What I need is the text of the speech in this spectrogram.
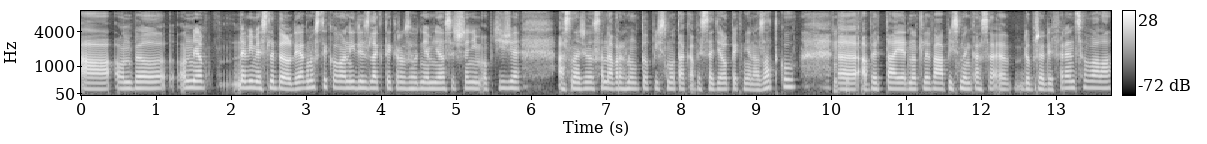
a on byl, on měl, nevím, jestli byl diagnostikovaný dyslektik, rozhodně měl se čtením obtíže a snažil se navrhnout to písmo tak, aby se dělo pěkně na zadku, aby ta jednotlivá písmenka se eh, dobře diferencovala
